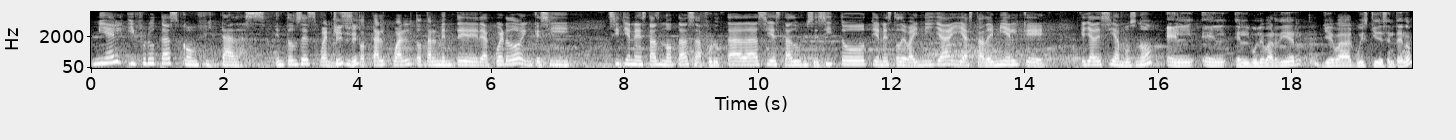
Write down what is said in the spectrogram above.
miel y frutas confitadas. Entonces, bueno, Sí, sí, sí. total cual, totalmente de acuerdo en que sí, sí tiene estas notas afrutadas, sí está dulcecito, tiene esto de vainilla y hasta de miel que, que ya decíamos, ¿no? El, el, el Boulevardier lleva whisky de centeno,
